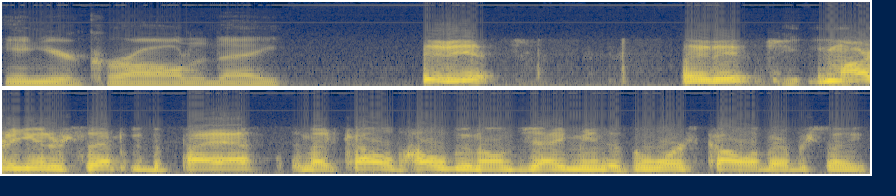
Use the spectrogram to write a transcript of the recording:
in your crawl today? It is. It is. Marty intercepted the pass, and they called holding on Jamie, and it's the worst call I've ever seen.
